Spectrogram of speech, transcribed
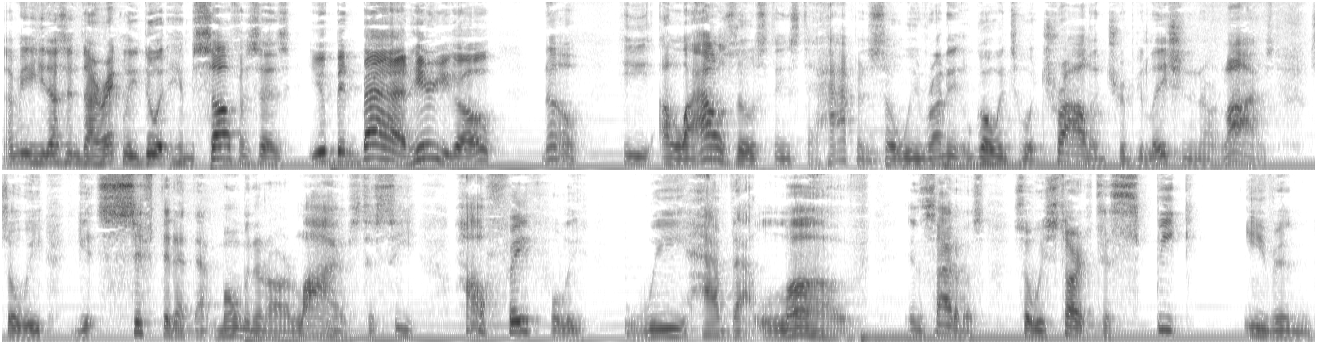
I mean, he doesn't directly do it himself and says, You've been bad, here you go. No, he allows those things to happen. So we run it, go into a trial and tribulation in our lives. So we get sifted at that moment in our lives to see how faithfully we have that love inside of us. So we start to speak even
